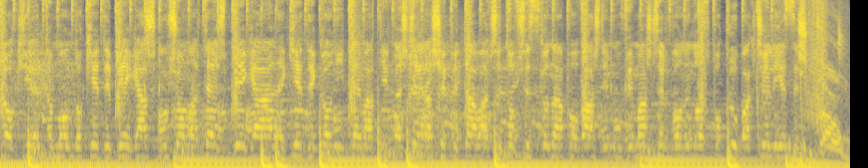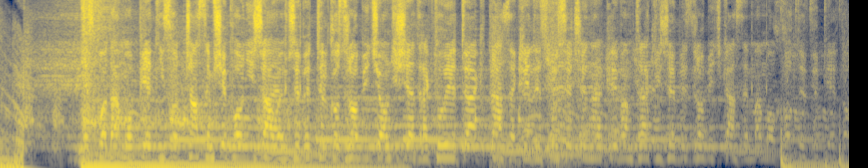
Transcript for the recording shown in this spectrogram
kroki, Endomondo, kiedy biegasz. Muzioma też biega, ale kiedy goni temat Jedna ściera się pytała, czy to wszystko na poważnie. Mówię, masz czerwony nos po klubach, czyli jesteś nie składam obietnic, od czasem się poniżałem. Żeby tylko zrobić ją, dzisiaj traktuję to jak pracę. Kiedy słyszę, czy nagrywam traki, żeby zrobić kasę Mam ochoty wypierdolić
